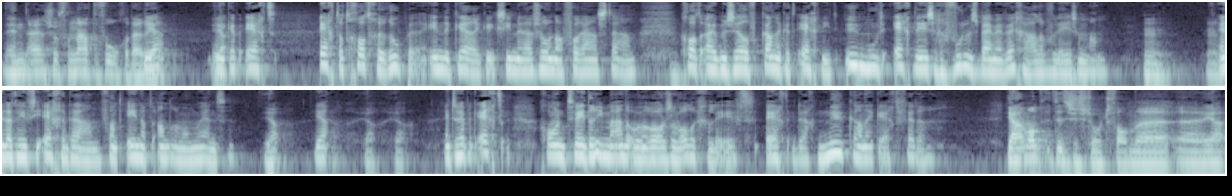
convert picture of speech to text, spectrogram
hen een soort van na te volgen daarin. Ja, ik heb echt echt tot God geroepen in de kerk. Ik zie me daar zo nog vooraan staan. God, uit mezelf kan ik het echt niet. U moet echt deze gevoelens bij mij weghalen voor deze man. Mm. En dat heeft hij echt gedaan, van het een op het andere moment. Ja. Ja. ja, ja. En toen heb ik echt gewoon twee, drie maanden op een roze wolk geleefd. Echt, ik dacht, nu kan ik echt verder. Ja, want het is een soort van uh, uh, ja,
